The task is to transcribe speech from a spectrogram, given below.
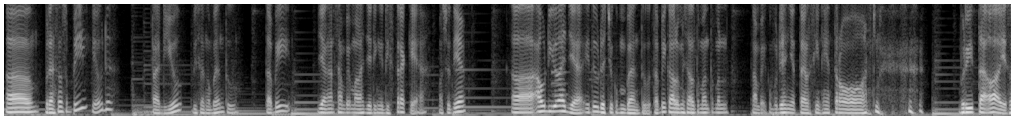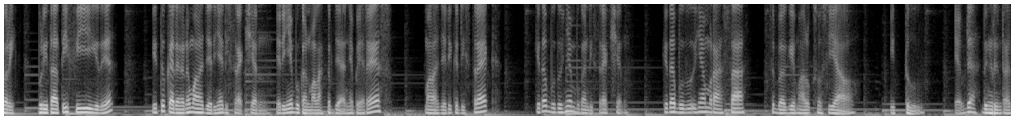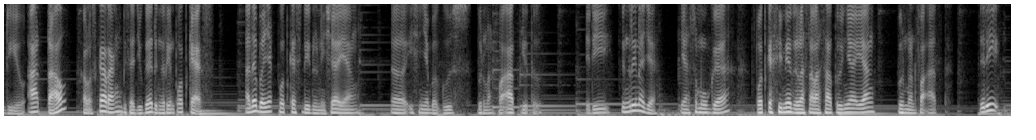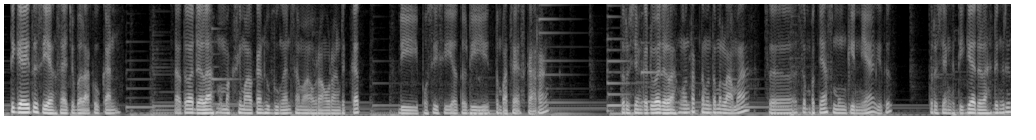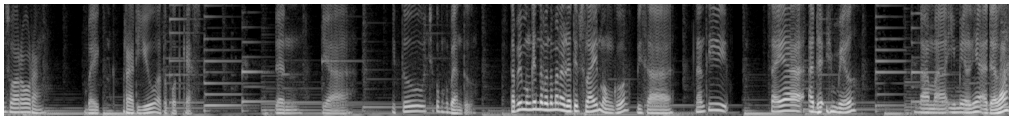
uh, berasa sepi ya udah radio bisa ngebantu. Tapi jangan sampai malah jadi ngedistract ya maksudnya uh, audio aja itu udah cukup membantu. Tapi kalau misal teman-teman sampai kemudian nyetel sinetron, berita, oh ya sorry, berita TV gitu ya, itu kadang-kadang malah jadinya distraction. Jadinya bukan malah kerjaannya beres, malah jadi ke distract. Kita butuhnya bukan distraction, kita butuhnya merasa sebagai makhluk sosial. Itu ya udah dengerin radio atau kalau sekarang bisa juga dengerin podcast. Ada banyak podcast di Indonesia yang uh, isinya bagus, bermanfaat gitu. Jadi dengerin aja. Ya semoga podcast ini adalah salah satunya yang bermanfaat. Jadi tiga itu sih yang saya coba lakukan. Satu adalah memaksimalkan hubungan sama orang-orang dekat di posisi atau di tempat saya sekarang. Terus yang kedua adalah ngontak teman-teman lama sesempatnya semungkinnya gitu. Terus yang ketiga adalah dengerin suara orang, baik radio atau podcast. Dan ya itu cukup ngebantu. Tapi mungkin teman-teman ada tips lain monggo. Bisa nanti saya ada email. Nama emailnya adalah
